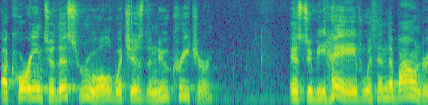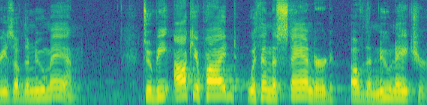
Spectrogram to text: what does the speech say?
according to this rule, which is the new creature, is to behave within the boundaries of the new man, to be occupied within the standard of the new nature.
